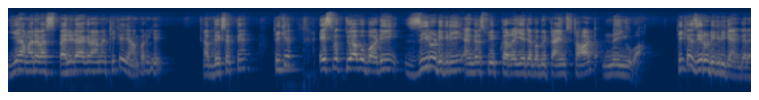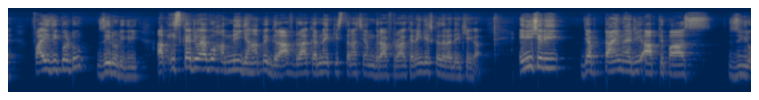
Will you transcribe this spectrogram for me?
ये हमारे पास पहले डायग्राम है, ठीक है? यहाँ पर ये, आप देख सकते हैं, ठीक है? इस वक्त जो है वो body zero degree angle sweep कर रही है जब अभी टाइम स्टार्ट नहीं हुआ, ठीक है? ज़ीरो डिग्री का एंगल है। Phi is equal to zero degree. अब इसका जो है वो हमने यहाँ पे ग्राफ ड्रा करना है, किस तरह से हम ग्राफ ड्रा करेंगे, इसका जरा देखिएगा। इनिशियली जब टाइम है जी आपके पास ज़ीरो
